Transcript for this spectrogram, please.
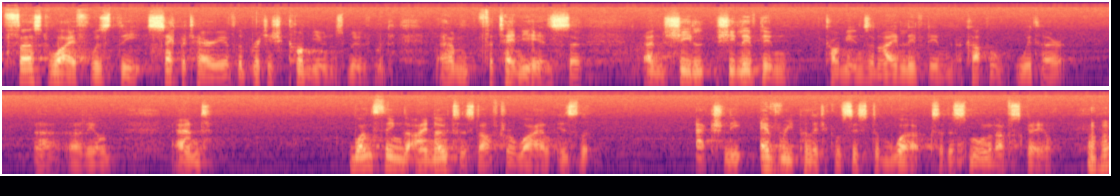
first wife was the secretary of the British Communes movement um, for 10 years. So, and she, she lived in communes and I lived in a couple with her uh, early on. And one thing that I noticed after a while is that actually every political system works at a small enough scale. Mm-hmm.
